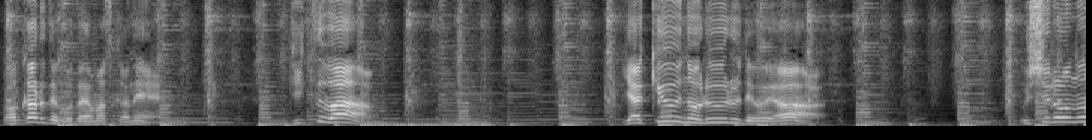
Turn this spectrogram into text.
分かるでございますかね？実は野球のルールでは後ろの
